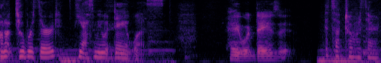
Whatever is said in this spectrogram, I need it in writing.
On October 3rd, he asked me what day it was. Hey, what day is it? It's October 3rd.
